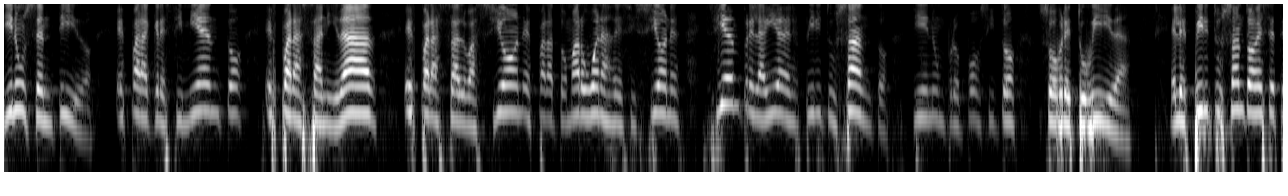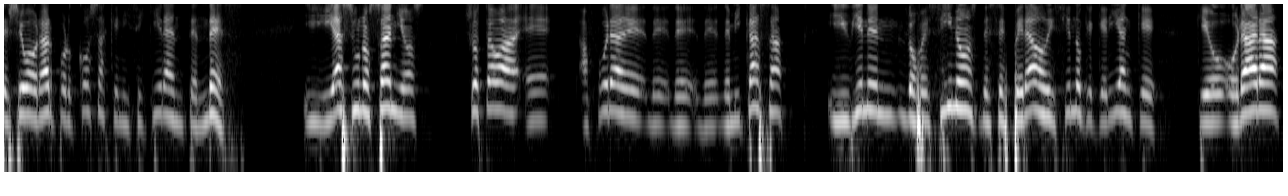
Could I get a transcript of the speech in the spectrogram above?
tiene un sentido. Es para crecimiento, es para sanidad, es para salvación, es para tomar buenas decisiones. Siempre la guía del Espíritu Santo tiene un propósito sobre tu vida. El Espíritu Santo a veces te lleva a orar por cosas que ni siquiera entendés. Y hace unos años yo estaba eh, afuera de, mi casa y vienen los vecinos desesperados diciendo que querían que, que orara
